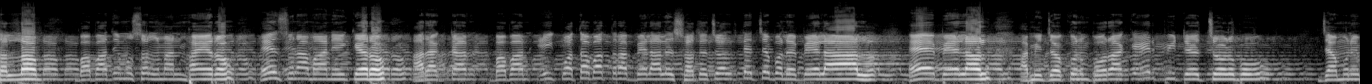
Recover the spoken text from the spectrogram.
সাল্লাম বাবা যে মুসলমান ভাইয়েরও, এ সোনা মানিকেরও আর একটার বাবার এই কথাবার্তা বেলালের সাথে চলতেছে বলে, বেলাল, এ বেলাল, আমি যখন বোরাকের পিঠে চড়বো, যেমনই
